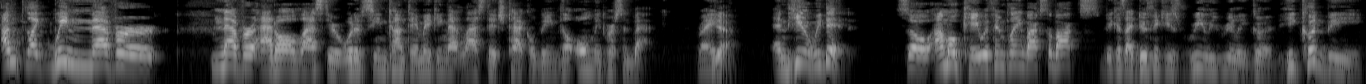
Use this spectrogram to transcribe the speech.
I'm like, we never, never at all last year would have seen Kante making that last ditch tackle being the only person back, right? Yeah. And here we did. So I'm okay with him playing box to box because I do think he's really, really good. He could be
